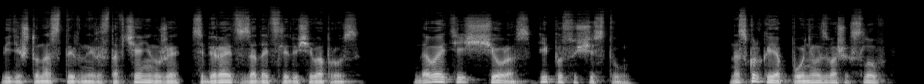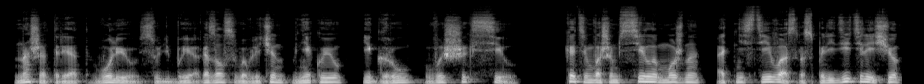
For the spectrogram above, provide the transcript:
видя, что настырный ростовчанин уже собирается задать следующий вопрос. «Давайте еще раз и по существу. Насколько я понял из ваших слов, наш отряд волею судьбы оказался вовлечен в некую игру высших сил. К этим вашим силам можно отнести и вас, распорядителя еще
